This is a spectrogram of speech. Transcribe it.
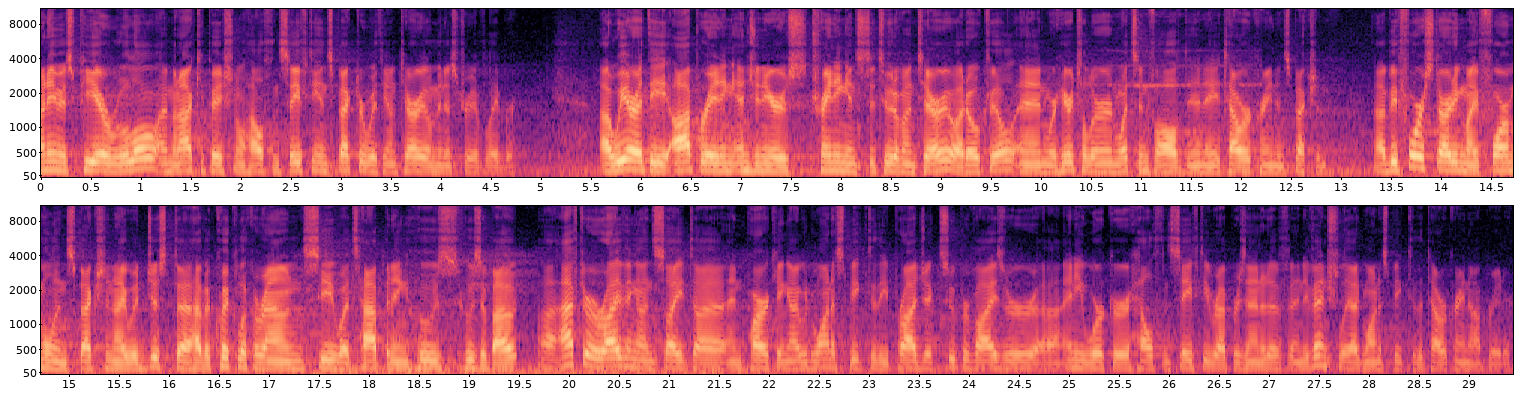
My name is Pierre Rouleau. I'm an occupational health and safety inspector with the Ontario Ministry of Labour. Uh, we are at the Operating Engineers Training Institute of Ontario at Oakville, and we're here to learn what's involved in a tower crane inspection. Uh, before starting my formal inspection, I would just uh, have a quick look around, see what's happening, who's, who's about. Uh, after arriving on site uh, and parking, I would want to speak to the project supervisor, uh, any worker, health and safety representative, and eventually I'd want to speak to the tower crane operator.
